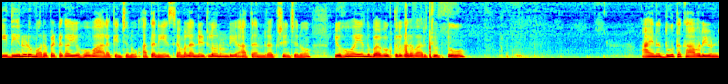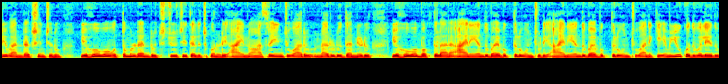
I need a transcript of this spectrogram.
ఈ దీనుడు మొరపెట్టగా యహోవ ఆలకించును. అతని శ్రమలన్నిటిలో నుండి అతను రక్షించును. యహోవ ఎందు భయభక్తులు గల వారి చుట్టూ ఆయన దూత కావలియుండి వారిని రక్షించును. యహోవ ఉత్తముడని రుచి చూచి తెలుచుకొనుడి ఆయన్ను ఆశ్రయించు వారు నరుడు ధన్యుడు. యహోవ భక్తులారా ఆయన ఎందు భయభక్తులు ఉంచుడి. ఆయన ఎందు భయభక్తులు ఉంచువానికి ఏమీయూ కొదువలేదు.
